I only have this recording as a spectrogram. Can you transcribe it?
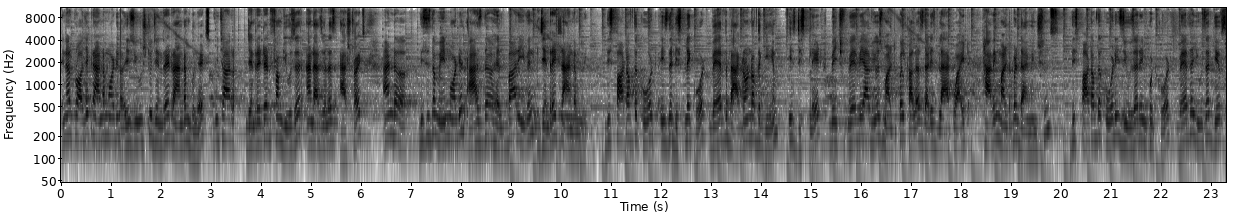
In our project, random module is used to generate random bullets which are generated from user and as well as asteroids. And uh, this is the main module as the health bar even generates randomly. This part of the code is the display code where the background of the game is displayed which where we have used multiple colors that is black, white having multiple dimensions. This part of the code is user input code where the user gives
